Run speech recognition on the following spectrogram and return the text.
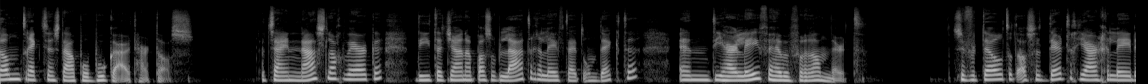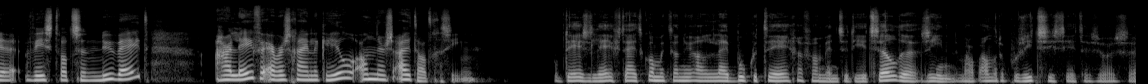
Dan trekt ze een stapel boeken uit haar tas. Het zijn naslagwerken die Tatjana pas op latere leeftijd ontdekte en die haar leven hebben veranderd. Ze vertelt dat als ze 30 jaar geleden wist wat ze nu weet, haar leven er waarschijnlijk heel anders uit had gezien. Op deze leeftijd kom ik dan nu allerlei boeken tegen van mensen die hetzelfde zien, maar op andere posities zitten, zoals uh,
